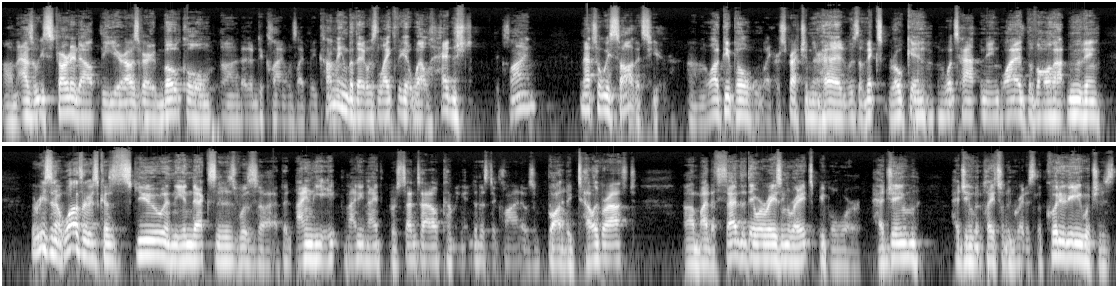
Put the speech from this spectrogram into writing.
Um, as we started out the year, I was very vocal uh, that a decline was likely coming, but that it was likely a well hedged decline. And that's what we saw this year. Uh, a lot of people like are scratching their head. Was the VIX broken? What's happening? Why is the vol not moving? The reason it was is because skew in the indexes was uh, at the 98th, 99th percentile coming into this decline. It was broadly telegraphed uh, by the Fed that they were raising rates. People were hedging, hedging the place with the greatest liquidity, which is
